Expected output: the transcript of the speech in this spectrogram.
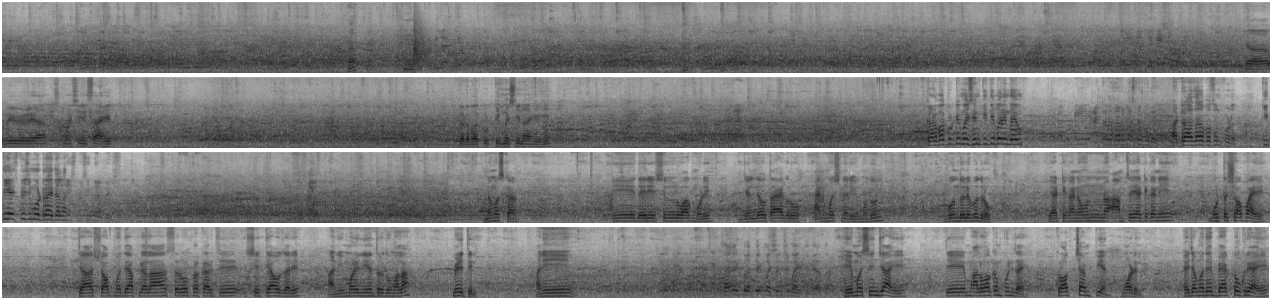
हां? हं. ह्या वेगवेगळ्या मशीन्स आहेत. कडबा कुट्टी मशीन आहे ही. कडबा कुट्टी मशीन कितीपर्यंत आहे हो? अठरा हजारापासून पुढे. अठरा हजारापासून पुढं. किती एच पीची मोटर आहे त्याला? सिंगल पेज नमस्कार. मी धैर्यशील वाघमोडे जलदेवता ॲग्रो अँड मशिनरीमधून गोंदवले बुद्रुक. या ठिकाणाहून आमचं या ठिकाणी मोठं शॉप आहे. त्या शॉपमध्ये आपल्याला सर्व प्रकारचे शेती अवजारे आणि मळणी यंत्र तुम्हाला मिळतील. आणि प्रत्येक मशीनची माहिती द्या आता. हे मशीन जे आहे ते मालवा कंपनीचं आहे. क्रॉप चॅम्पियन मॉडेल ह्याच्यामध्ये बॅक टोकरी आहे.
